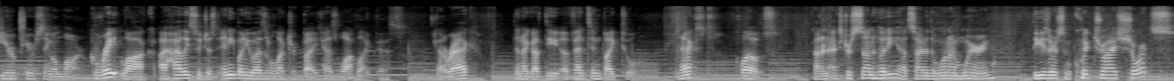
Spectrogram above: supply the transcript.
ear-piercing alarm. Great lock. I highly suggest anybody who has an electric bike has a lock like this. Got a rag? Then i got the aventon bike tool. Next clothes. Got an extra sun hoodie outside of the one i'm wearing. These are some quick dry shorts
